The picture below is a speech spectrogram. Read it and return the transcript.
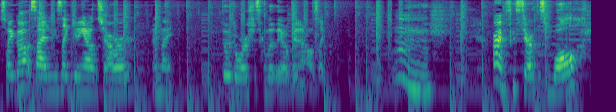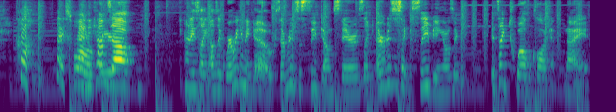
so I go outside and he's like getting out of the shower and like the door is just completely open. And I was like, hmm, all right, I'm just gonna stare at this wall. Huh. Nice wall. and he comes here. out and he's like, I was like, where are we gonna go? Because everybody's asleep downstairs. Like, everybody's just like sleeping. I was like, it's like 12 o'clock at night.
